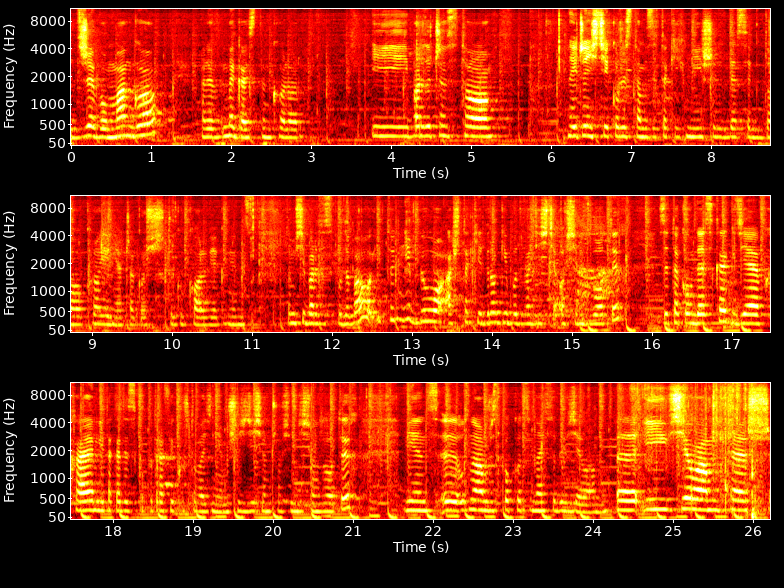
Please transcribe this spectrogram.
Drzewo mango, ale mega jest ten kolor. I bardzo często, najczęściej korzystam z takich mniejszych desek do krojenia czegoś, czegokolwiek, więc to mi się bardzo spodobało i to nie było aż takie drogie, bo 28 zł za taką deskę, gdzie w H&M taka deska potrafi kosztować, nie wiem, 60 czy 80 zł. Więc y, uznałam, że spoko cena i sobie wzięłam. Y, I wzięłam też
